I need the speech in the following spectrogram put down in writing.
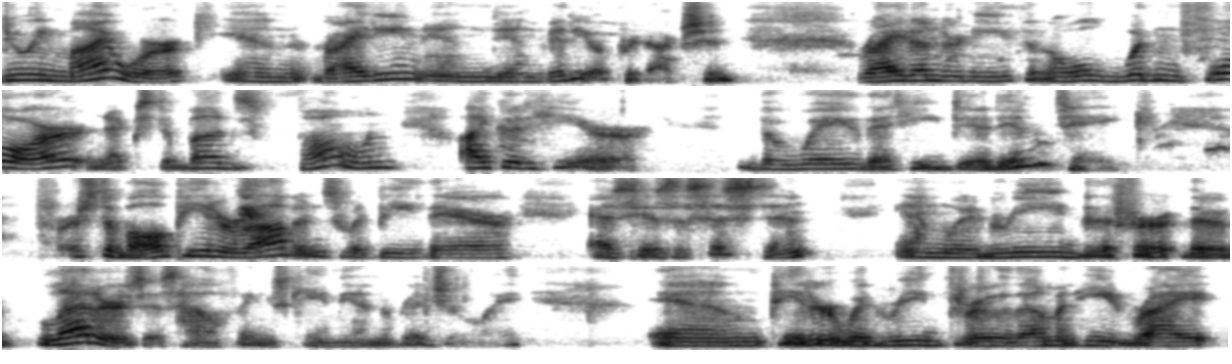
doing my work in writing mm-hmm. and in video production, right underneath an old wooden floor next to Budd's phone, I could hear the way that he did intake. First of all, Peter Robbins would be there as his assistant and would read the, the letters, is how things came in originally. And Peter would read through them and he'd write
